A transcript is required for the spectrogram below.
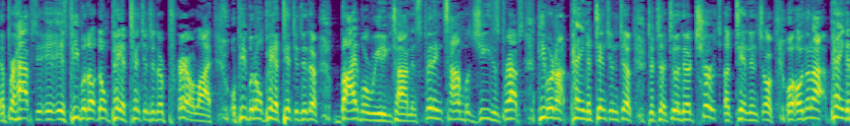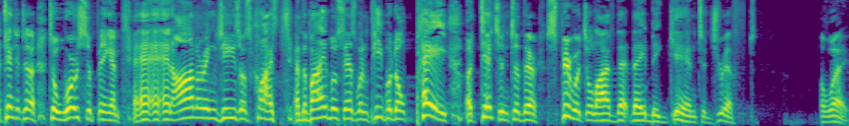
And perhaps if people don't, don't pay attention to their prayer life, or people don't pay attention to their Bible reading time and spending time with Jesus, perhaps people are not paying attention to, to, to, to their church attendance, or, or, or, they're not paying attention to, to worshiping and, and, and honoring Jesus Christ. And the Bible says when people don't pay attention to their spiritual life that they begin to drift away.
